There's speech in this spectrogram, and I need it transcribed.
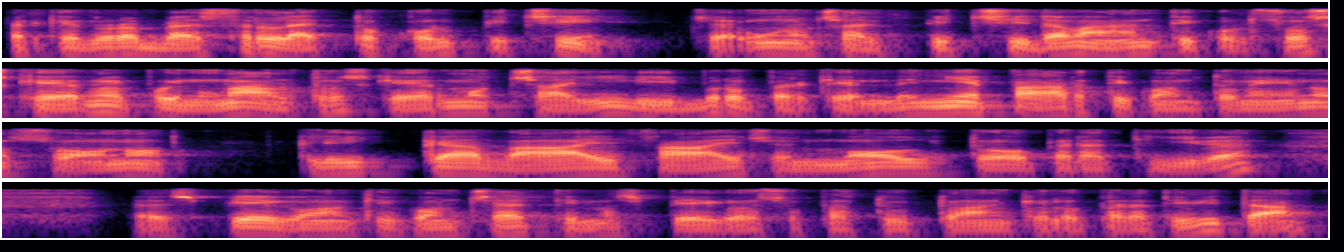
perché dovrebbe essere letto col PC, cioè uno ha il PC davanti col suo schermo e poi in un altro schermo c'ha il libro perché le mie parti quantomeno sono clicca, vai, fai, cioè molto operative. Eh, spiego anche i concetti, ma spiego soprattutto anche l'operatività.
